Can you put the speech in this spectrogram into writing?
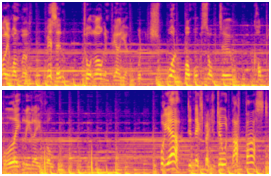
only one was missing, total organ failure, which would bump us up to completely lethal. But yeah, didn't expect to do it that fast.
